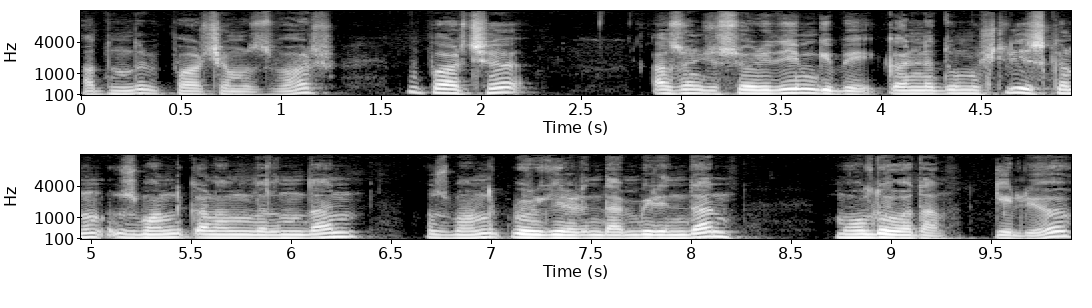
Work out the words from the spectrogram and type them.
adında bir parçamız var. Bu parça az önce söylediğim gibi Galina Durmaz-Liska'nın uzmanlık alanlarından, uzmanlık bölgelerinden birinden Moldova'dan geliyor.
